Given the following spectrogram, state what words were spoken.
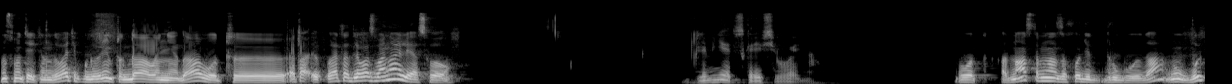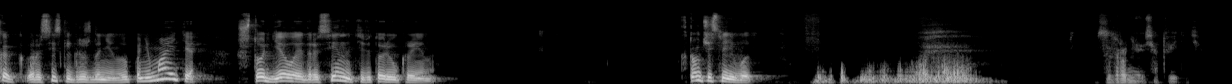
Ну, смотрите, ну давайте поговорим тогда о войне, да, вот. э, это, это для вас война или СВО? Для меня это, скорее всего, война. Вот одна страна заходит в другую, да? Ну, вы как российский гражданин, вы понимаете, что делает Россия на территории Украины? В том числе и вы. Затрудняюсь ответить.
